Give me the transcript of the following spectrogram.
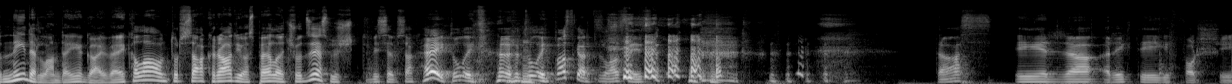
Nīderlandē iegāja veikalā un tur sāka radio spēlēt šo dziesmu. Viņš visiem saka, hei, tūlīt, tūlīt pastkartes lasīs. Tas ir uh, riktīgi forši.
